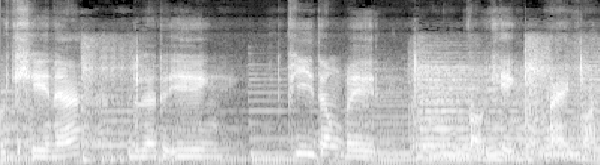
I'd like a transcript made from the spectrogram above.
โอเคนะ ดูแลตัวเอง พี่ต้องไปต่อเค้กไปก่อน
